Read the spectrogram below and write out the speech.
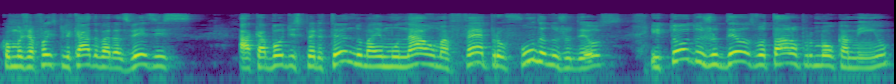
como já foi explicado várias vezes, acabou despertando uma imuná, uma fé profunda nos judeus, e todos os judeus voltaram para o bom caminho,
